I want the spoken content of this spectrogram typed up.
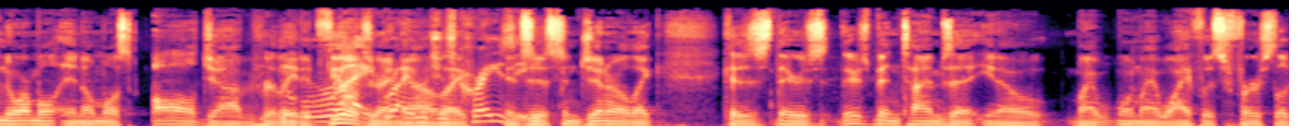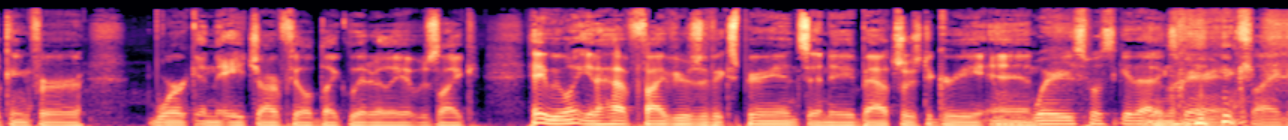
normal in almost all job related Right, fields right, right, now. which is crazy. It's just in general, like, because there's there's been times that you know my when my wife was first looking for work in the HR field, like literally, it was like, hey, we want you to have five years of experience and a bachelor's degree, and Where are you supposed to get that experience? like,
